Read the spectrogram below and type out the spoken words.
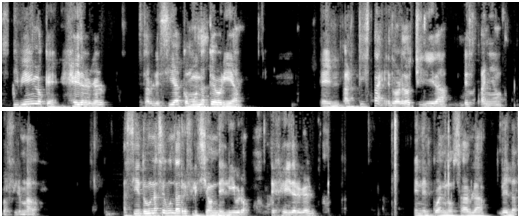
Si bien lo que Heidegger establecía como una teoría, el artista Eduardo Chillida de España lo afirmaba. Haciendo una segunda reflexión del libro de Heidegger, en el cual nos habla de, los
